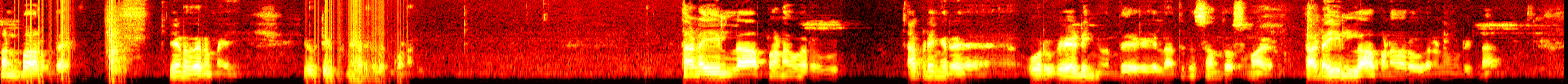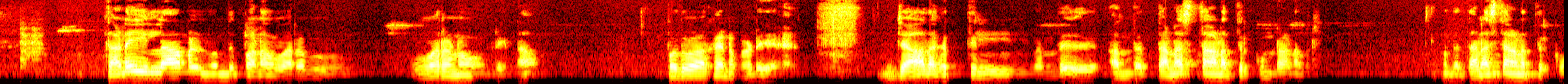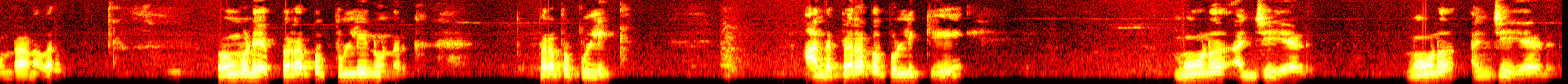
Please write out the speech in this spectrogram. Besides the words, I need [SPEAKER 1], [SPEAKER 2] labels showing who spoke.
[SPEAKER 1] பண்பார்ந்த எனதருமை யூடியூப் நேர்களுக்கு வணக்கம். தடையில்லா பணவரவு அப்படிங்கிற ஒரு வேடிங் வந்து எல்லாத்துக்கும் சந்தோஷமாக இருக்கும். தடையில்லா பணவரவு வரணும் அப்படின்னா தடை இல்லாமல் வந்து பணம் வரவு வரணும் அப்படின்னா பொதுவாக நம்மளுடைய ஜாதகத்தில் வந்து அந்த தனஸ்தானத்திற்கு உண்டானவர் அந்த தனஸ்தானத்திற்கு உண்டானவர் உங்களுடைய பிறப்பு புள்ளின்னு ஒன்று இருக்கு. பிறப்பு புள்ளி. அந்த பிறப்பு புள்ளிக்கு மூணு அஞ்சு ஏழு. மூணு அஞ்சு ஏழு.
